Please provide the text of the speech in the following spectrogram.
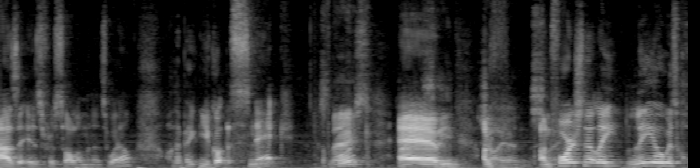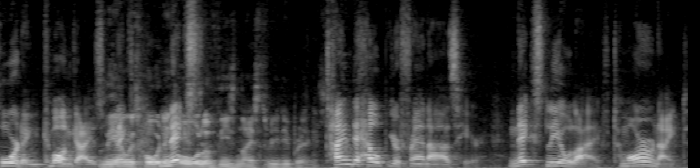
as it is for Solomon as well. Oh, the big, you've got the snake, of Snake. course. That's Um, a unf- giant snake. unfortunately, Leo is hoarding. Come on, guys. Leo Next- is hoarding next all of these nice 3D prints. Time to help your friend Az here. Next Leo Live, tomorrow night.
